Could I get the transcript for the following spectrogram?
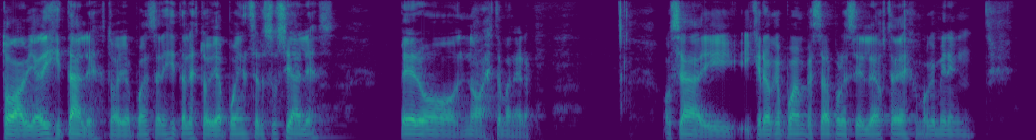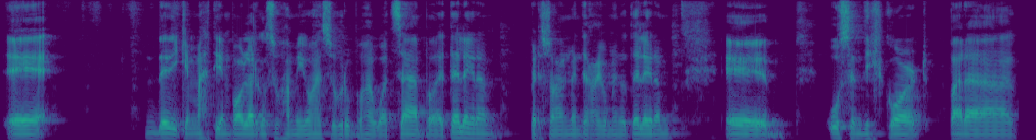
todavía digitales, todavía pueden ser digitales, todavía pueden ser sociales, pero no de esta manera. O sea, y, creo que puedo empezar por decirle a ustedes como que miren, eh, dediquen más tiempo a hablar con sus amigos en sus grupos de WhatsApp o de Telegram. Personalmente recomiendo Telegram. Eh, usen Discord para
